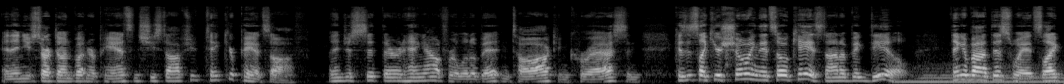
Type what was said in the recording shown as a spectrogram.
and then you start to unbutton her pants and she stops you, take your pants off. And just sit there and hang out for a little bit and talk and caress. and Because it's like you're showing that it's okay. It's not a big deal. Think about it this way. It's like,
